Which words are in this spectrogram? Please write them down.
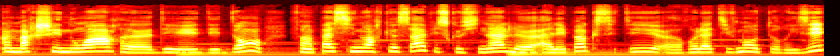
un marché noir euh, des, des dents, enfin pas si noir que ça, puisqu'au final, euh, à l'époque, c'était relativement autorisé,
